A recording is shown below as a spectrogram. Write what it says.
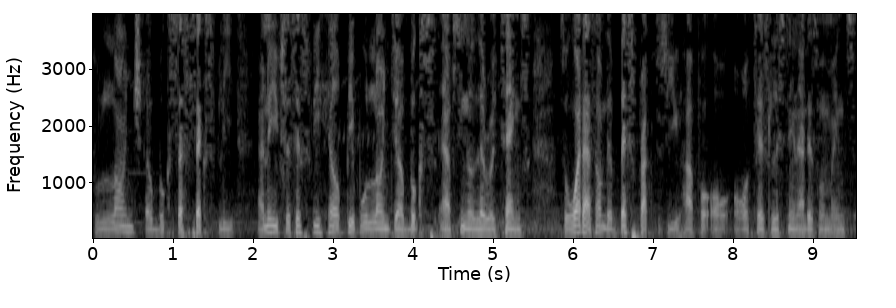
to launch a book successfully? I know you've successfully helped people launch their books. I've seen all the returns. So what are some of the best practices you have for all authors listening at this moment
